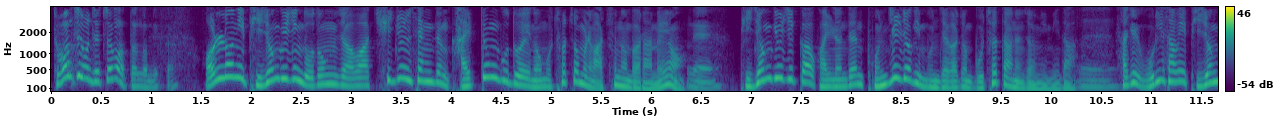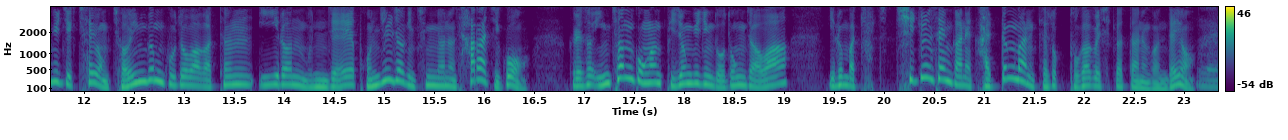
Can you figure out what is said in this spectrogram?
두 번째 문제점은 어떤 겁니까? 언론이 비정규직 노동자와 취준생 등 갈등 구도에 너무 초점을 맞추는 바람에요. 네. 비정규직과 관련된 본질적인 문제가 좀 묻혔다는 점입니다. 음, 사실 우리 사회 비정규직 채용, 저임금 구조와 같은 이런 문제의 본질적인 측면은 사라지고 그래서 인천공항 비정규직 노동자와 이른바 추- 취준생 간의 갈등만 계속 부각을 시켰다는 건데요. 네.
